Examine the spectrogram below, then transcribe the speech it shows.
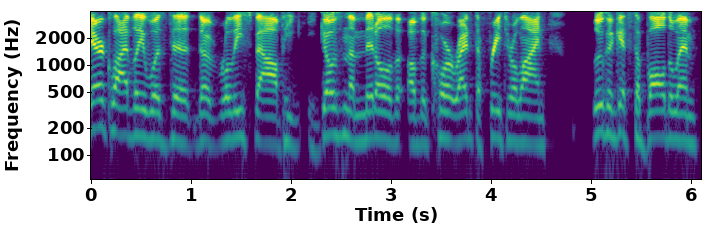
Dereck Lively was the the release valve. He, he goes in the middle of the, of the court, right at the free throw line. Luka gets the ball to him.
